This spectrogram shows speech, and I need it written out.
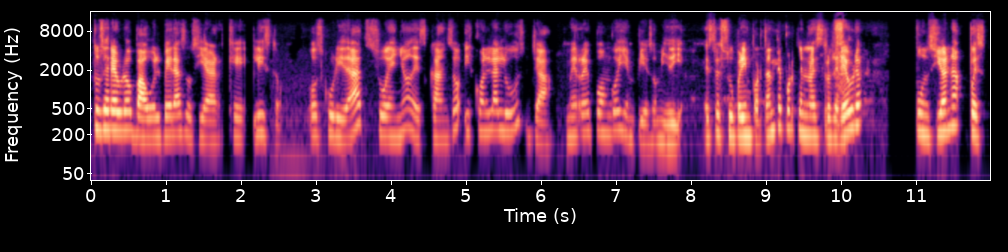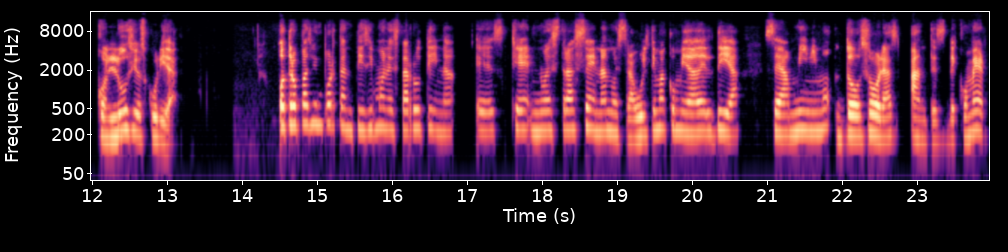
tu cerebro va a volver a asociar que, listo, oscuridad, sueño, descanso y con la luz ya me repongo y empiezo mi día. Esto es súper importante porque nuestro cerebro funciona pues con luz y oscuridad. Otro paso importantísimo en esta rutina es que nuestra cena, nuestra última comida del día, sea mínimo dos horas antes de comer.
